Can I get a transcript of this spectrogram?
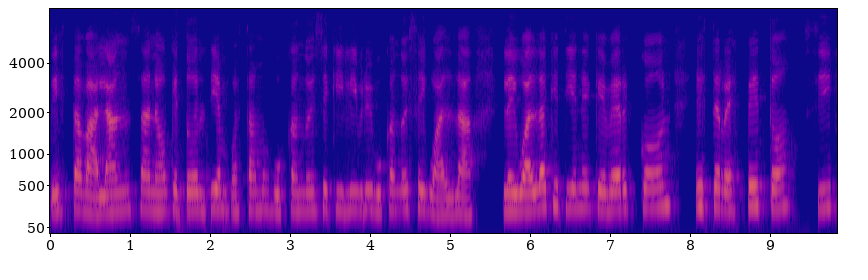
esta balanza, ¿no? Que todo el tiempo estamos buscando ese equilibrio y buscando esa igualdad. La igualdad que tiene que ver con este respeto, ¿sí?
